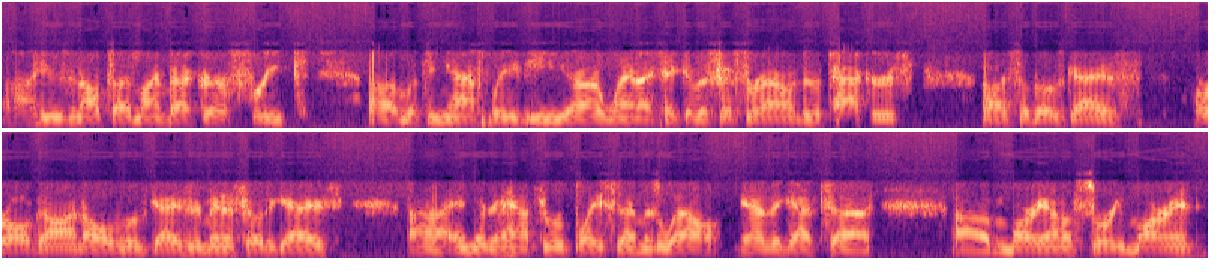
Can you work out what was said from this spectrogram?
Uh, he was an outside linebacker, a freak uh, looking athlete. He uh, went, I think, in the fifth round to the Packers. Uh, so those guys are all gone. All those guys are Minnesota guys, uh, and they're going to have to replace them as well. Yeah, they got uh, uh, Mariano Sori Marin,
